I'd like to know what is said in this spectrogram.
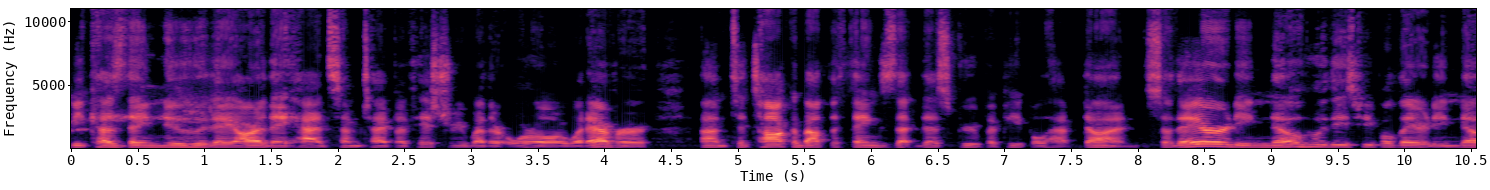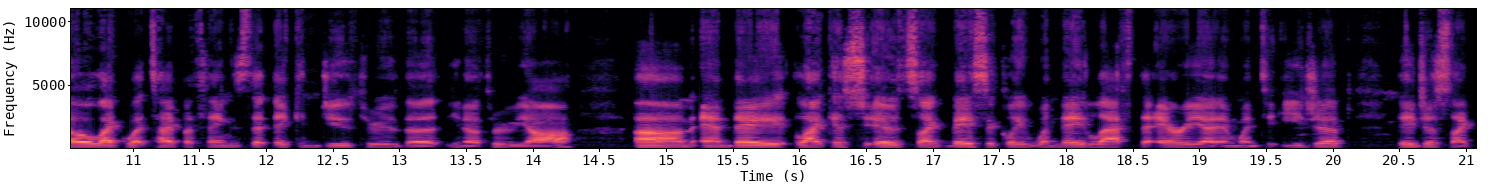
because they knew who they are, they had some type of history, whether oral or whatever, um, to talk about the things that this group of people have done. So they already know who these people. They already know like what type of things that they can do through the, you know, through Yah. Um, and they like it's, it's like basically when they left the area and went to Egypt, they just like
